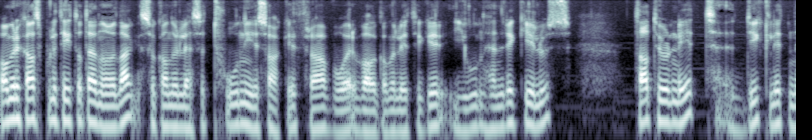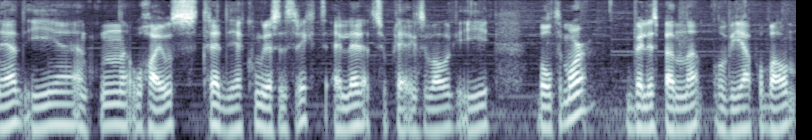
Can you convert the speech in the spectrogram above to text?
På amerikanskpolitikk.no i dag så kan du lese to nye saker fra vår valganalytiker Jon Henrik Gilhus. Ta turen dit, dykk litt ned i enten Ohios tredje kongressdistrikt eller et suppleringsvalg i Baltimore. Veldig spennende, og vi er på ballen.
